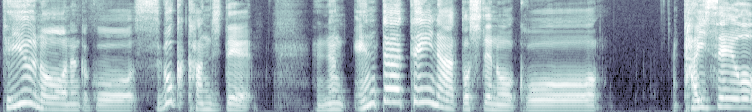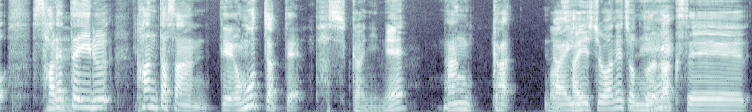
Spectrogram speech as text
ていうのをなんかこうすごく感じてなんエンターテイナーとしてのこう体制をされているカンタさんって思っちゃって、確かにね。なんか、まあ、来最初はねちょっとね。学生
